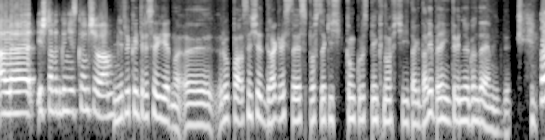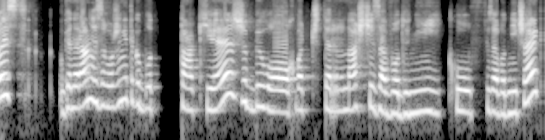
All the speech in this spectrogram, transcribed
ale jeszcze nawet go nie skończyłam. Mnie tylko interesuje jedno. y, Rupa, w sensie Drag Race to jest po prostu jakiś konkurs piękności i tak dalej, bo ja tego nie oglądałem nigdy. To jest generalnie założenie tego było takie, że było chyba 14 zawodników, zawodniczek,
